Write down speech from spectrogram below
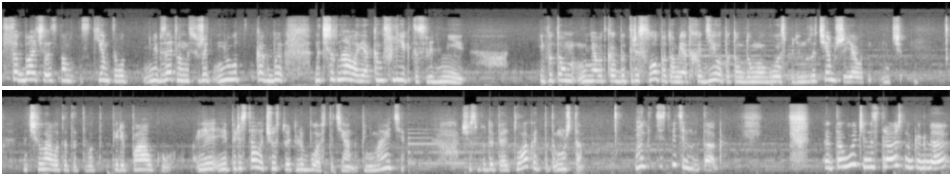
собачилась там с кем-то, вот, не обязательно на сюжет, ну, вот как бы начинала я конфликты с людьми. И потом меня вот как бы трясло, потом я отходила, потом думаю, господи, ну зачем же я вот нач... начала вот этот вот перепалку. Я, я перестала чувствовать любовь, Татьяна, понимаете? Сейчас буду опять плакать, потому что ну, это действительно так. Это очень страшно, когда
